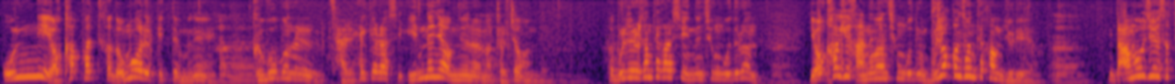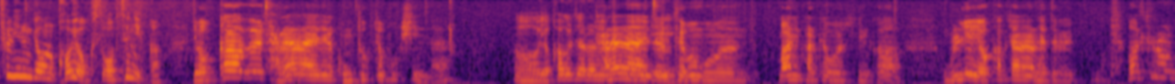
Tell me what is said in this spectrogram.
온리 역학 파트가 너무 어렵기 때문에 어. 그 부분을 잘 해결할 수 있느냐 없느냐만 어. 결정하면 돼요. 그러니까 물리를 선택할 수 있는 친구들은 어, 역학이 가능한 친구들은 무조건 선택하면 유리해요. 어. 나머지에서 틀리는 경우는 거의 없, 없으니까. 역학을 잘하는 아이들 공통점 혹시 있나요? 어, 역학을 잘하는 잘하는 아이들 대부분 보면 많이 가르쳐 보셨으니까 물리에 역학 잘하는 애들 어 그럼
